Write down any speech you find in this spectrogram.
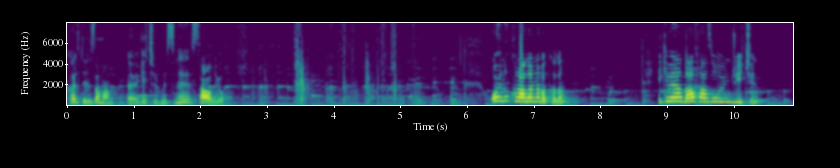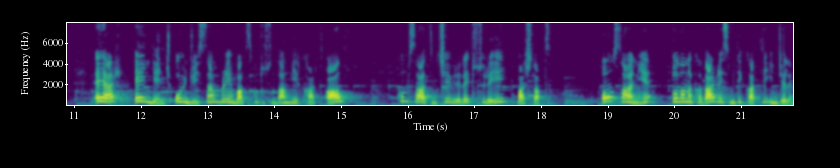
Kaliteli zaman e, geçirmesini sağlıyor. Oyunun kurallarına bakalım. İki veya daha fazla oyuncu için eğer en genç oyuncuysan Brainbox kutusundan bir kart al. Kum saatini çevirerek süreyi başlat. 10 saniye dolana kadar resmi dikkatli incele.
